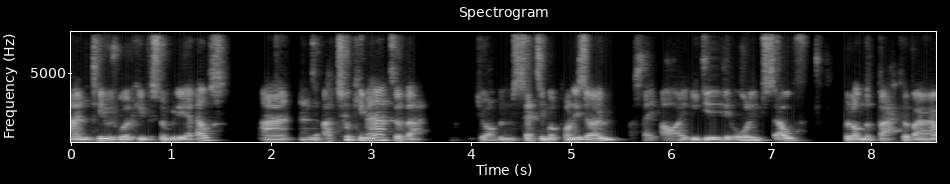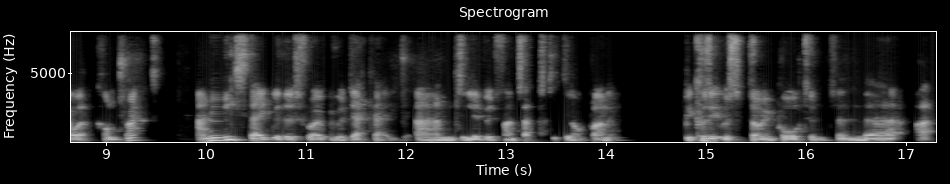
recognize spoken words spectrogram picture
and he was working for somebody else. And I took him out of that job and set him up on his own. I say I, he did it all himself, but on the back of our contract. And he stayed with us for over a decade and delivered fantastically on planning because it was so important. And uh, I,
